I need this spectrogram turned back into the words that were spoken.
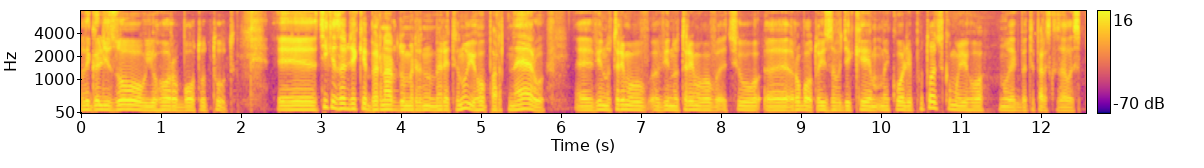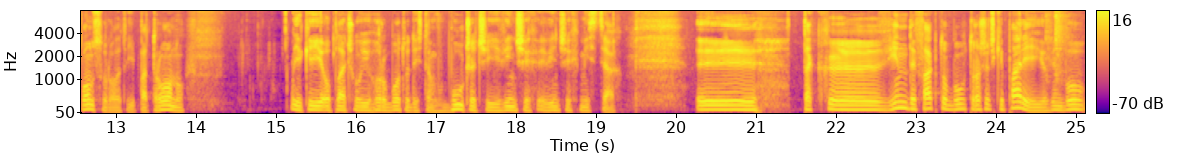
легалізовував його роботу тут. Е, Тільки завдяки Бернарду Меретину, його партнеру, е, він отримував, він отримував цю е, роботу і завдяки Миколі Потоцькому, його, ну як би тепер сказали, спонсору, тоді патрону, який оплачував його роботу десь там в Буча чи в інших, в інших місцях. Так він де-факто був трошечки парією. Він був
